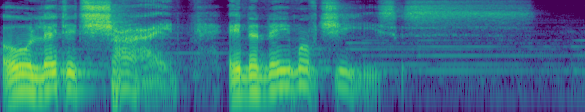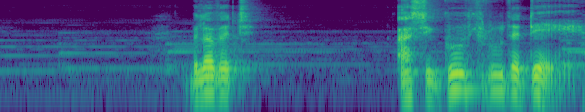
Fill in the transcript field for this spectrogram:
Oh, let it shine in the name of Jesus. Beloved, as you go through the day,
